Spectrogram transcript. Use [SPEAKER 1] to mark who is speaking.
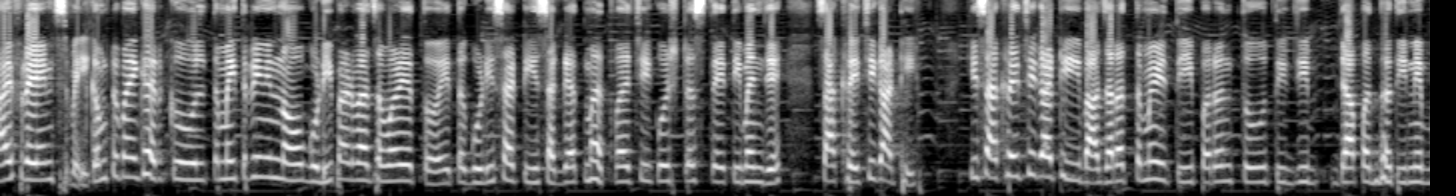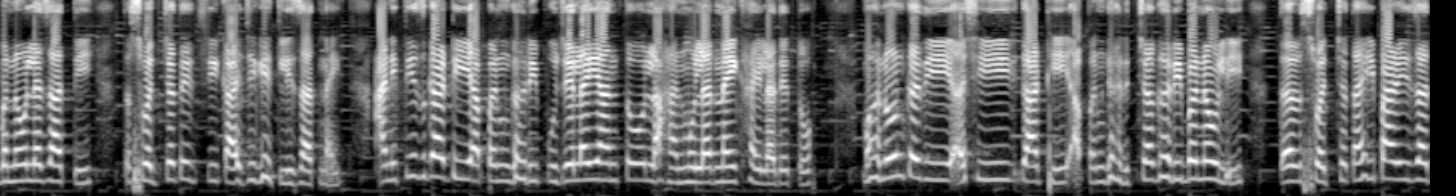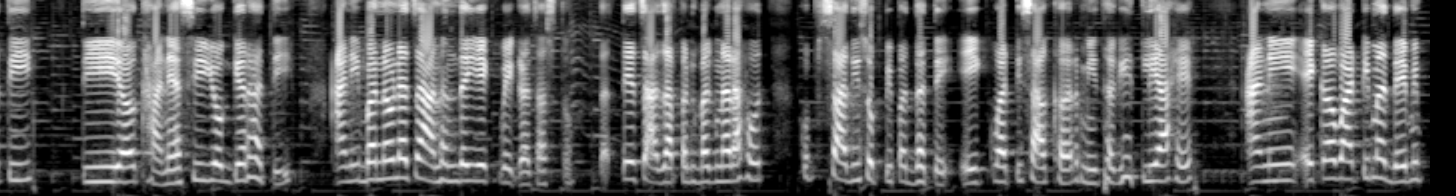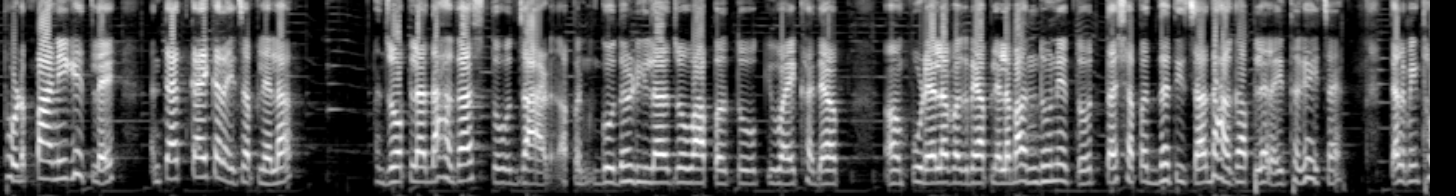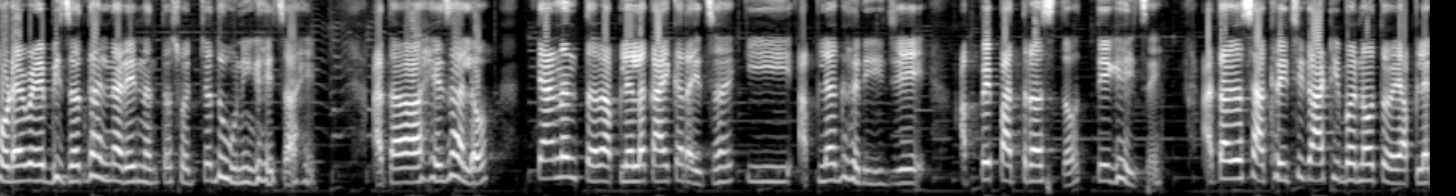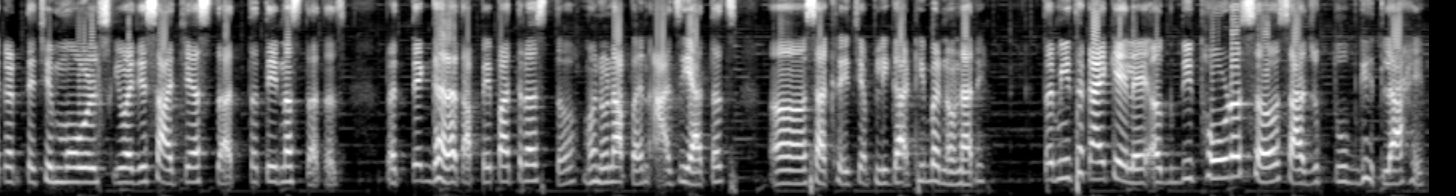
[SPEAKER 1] Hi friends welcome to my Gharkul तर मैत्रिणींनो गुढीपाडवा जवळ येतो आहे तर गुढीसाठी सगळ्यात महत्त्वाची गोष्ट असते ती म्हणजे साखरेची गाठी. ही साखरेची गाठी बाजारात तर मिळती परंतु ती जी ज्या पद्धतीने बनवल्या जाती तर स्वच्छतेची काळजी घेतली जात नाही. आणि तीच गाठी आपण घरी पूजेलाही आणतो लहान मुलांनाही खायला देतो. म्हणून कधी अशी गाठी आपण घरच्या घरी बनवली तर स्वच्छताही पाळली जाती. ती खाण्यासही योग्य राहते आणि बनवण्याचा आनंदही एक वेगळाच असतो. तर तेच आज आपण बघणार आहोत. खूप साधी सोपी पद्धत आहे. एक वाटी साखर मी इथं घेतली आहे आणि एका वाटीमध्ये मी थोडं पाणी घेतलं आहे आणि त्यात काय करायचं आपल्याला? जो आपला धागा असतो जाड आपण गोधडीला जो वापरतो किंवा एखाद्या पुड्याला वगैरे आपल्याला बांधून येतो तशा पद्धतीचा धागा आपल्याला इथं घ्यायचा आहे. त्याला मी थोड्या वेळ भिजत घालणार आहे नंतर स्वच्छ धुवूनही घ्यायचं आहे. आता हे झालं. त्यानंतर आपल्याला काय करायचं आहे की आपल्या घरी जे आप्पे पात्र असतं ते घ्यायचं आहे आता साखरेची गाठी बनवतो आहे आपल्याकडे त्याचे मोल्ड्स किंवा जे साचे असतात तर ते नसतातच. प्रत्येक घरात आप्पे पात्र असतं म्हणून आपण आज यातच साखरेची आपली गाठी बनवणार आहे. तर मी इथं काय केलं आहे अगदी थोडंसं साजूक तूप घेतलं आहे.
